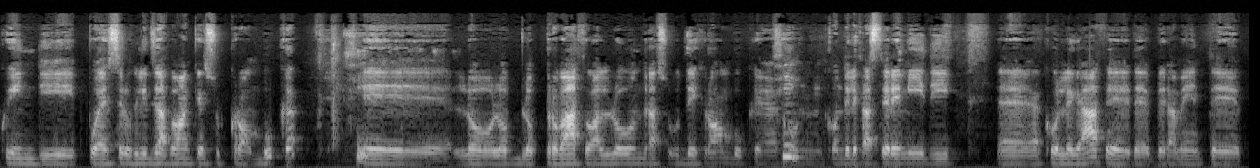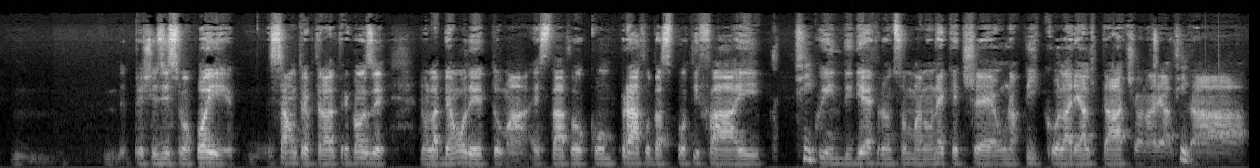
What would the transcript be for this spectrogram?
quindi può essere utilizzato anche su Chromebook. Sì. L'ho, l'ho, l'ho, provato a Londra su dei Chromebook eh, sì. con, con, delle tastiere MIDI eh, collegate ed è veramente precisissimo. Poi Soundtrap, tra le altre cose, non l'abbiamo detto, ma è stato comprato da Spotify, sì. quindi dietro, insomma, non è che c'è una piccola realtà, c'è una realtà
